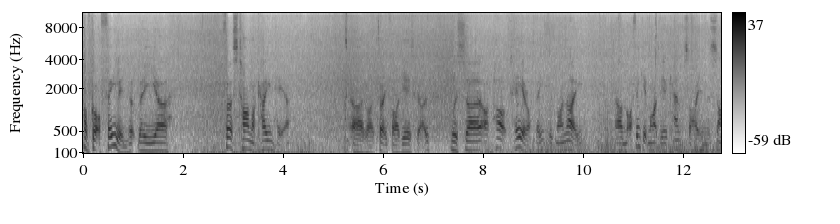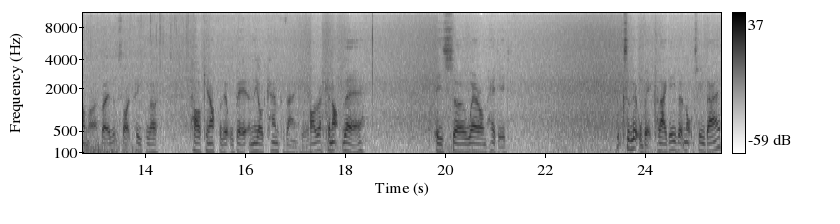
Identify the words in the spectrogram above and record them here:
I've got a feeling that the uh, first time I came here, uh, like 35 years ago, was uh, I parked here I think with my mate. Um, I think it might be a campsite in the summer but it looks like people are parking up a little bit and the odd camper van here. I reckon up there is uh, where I'm headed. Looks a little bit claggy but not too bad.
